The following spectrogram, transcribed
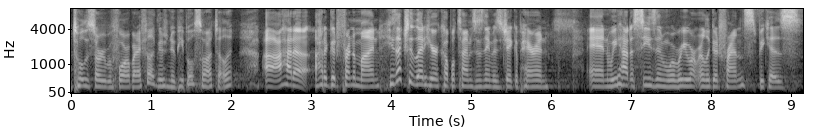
told the story before, but I feel like there's new people, so I'll tell it. Uh, I had a I had a good friend of mine. He's actually led here a couple times. His name is Jacob Heron, and we had a season where we weren't really good friends because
